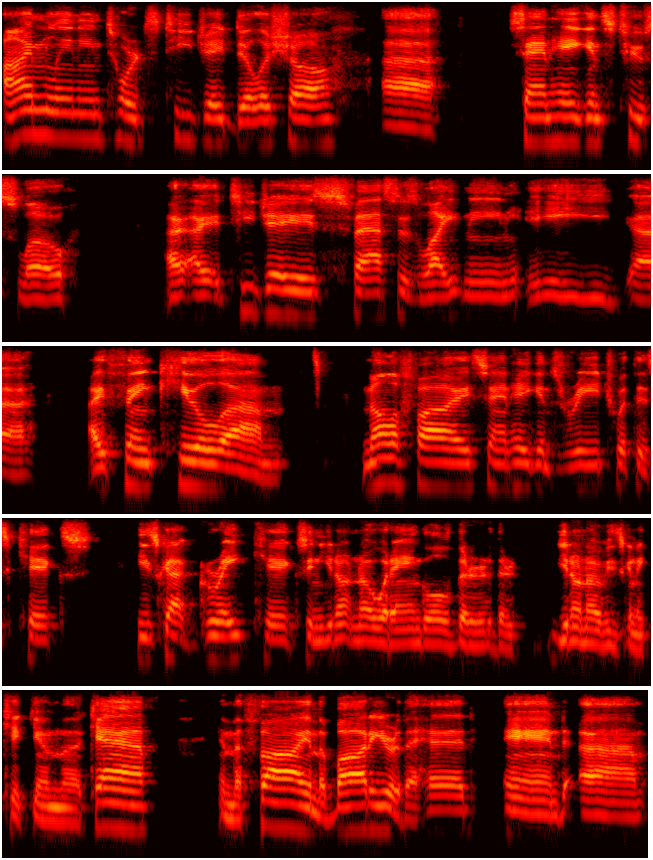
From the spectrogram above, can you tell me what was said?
I'm leaning towards TJ Dillashaw. Uh, Sandhagen's too slow. I, I TJ's fast as lightning. He, uh, I think he'll um, nullify Sandhagen's reach with his kicks. He's got great kicks, and you don't know what angle they're they're. You don't know if he's going to kick you in the calf, in the thigh, in the body, or the head. And um,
